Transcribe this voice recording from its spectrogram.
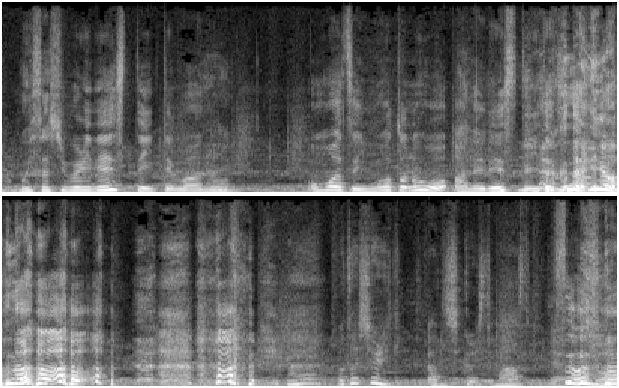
「お久しぶりです」って言ってもあの思わず妹の方姉ですって言いたくなるような。私よりあのしっかりしてますみたいな。そうそう。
